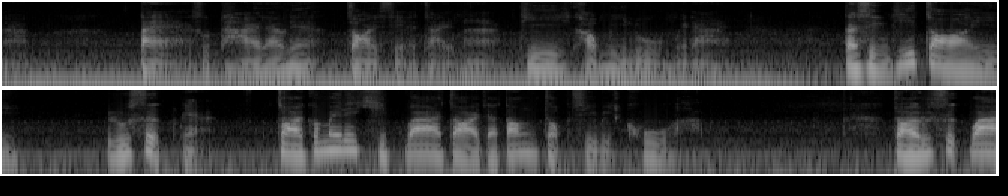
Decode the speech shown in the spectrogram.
นะครับแต่สุดท้ายแล้วเนี่ยจอยเสียใจมากที่เขามีลูกไม่ได้ แต่สิ่งที่จอยรู้สึกเนี่ย จอยก็ไม่ได้คิดว่าจอยจะต้องจบชีวิตคู่ครับ จอยรู้สึกว่า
